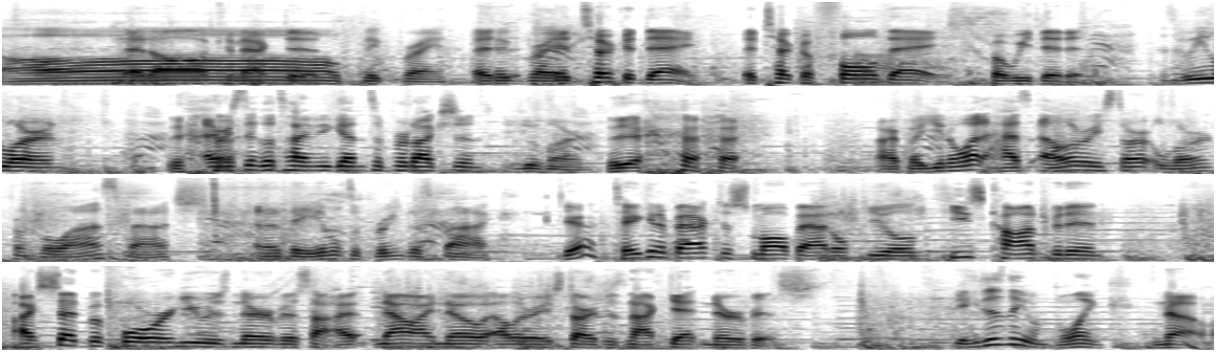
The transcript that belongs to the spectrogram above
Oh. It all connected. Oh, big brain. It, big brain. it took a day. It took a full day, but we did it. We learn. Every single time you get into production, you learn. Yeah. All right, but you know what? Has LRA Start learned from the last match, and are they able to bring this back? Yeah, taking it back to small battlefield. He's confident. I said before he was nervous. I, now I know LRA Star does not get nervous. Yeah, he doesn't even blink. No.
